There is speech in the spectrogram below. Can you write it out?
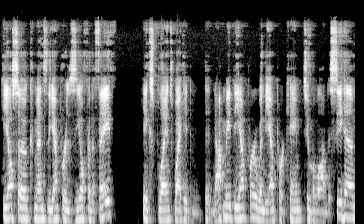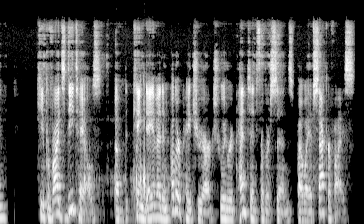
He also commends the emperor's zeal for the faith. He explains why he did not meet the emperor when the emperor came to Milan to see him. He provides details of King David and other patriarchs who had repented for their sins by way of sacrifice.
